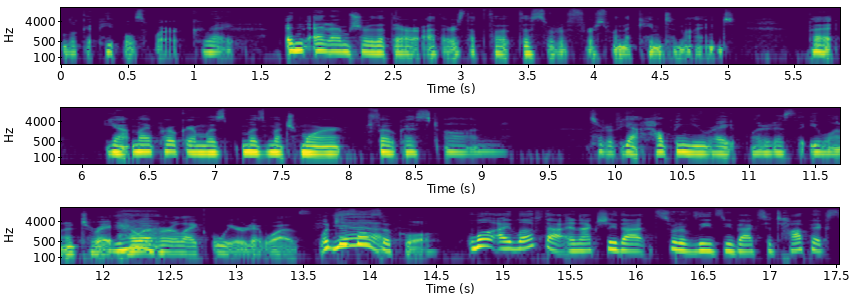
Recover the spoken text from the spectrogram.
look at people's work. Right. And and I'm sure that there are others. That's the, the sort of first one that came to mind. But yeah, my program was was much more focused on sort of yeah helping you write what it is that you wanted to write however like weird it was which is Yeah. also cool Well, I love that. And actually, that sort of leads me back to topics.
